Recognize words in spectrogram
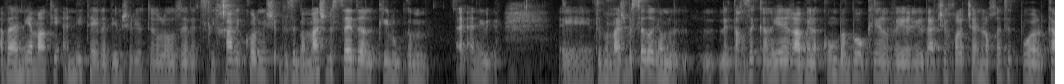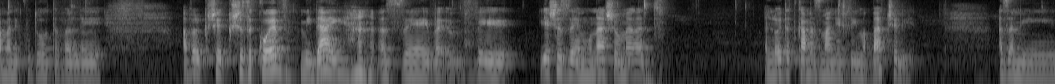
אבל אני אמרתי, אני את הילדים שלי יותר לא עוזבת. סליחה לכל מי ש... וזה ממש בסדר, כאילו גם... אני... אה, זה ממש בסדר גם לתחזק קריירה ולקום בבוקר, ואני יודעת שיכול להיות שאני לוחצת פה על כמה נקודות, אבל, אה, אבל כש, כשזה כואב מדי, אז, אה, ו, ויש איזו אמונה שאומרת, אני לא יודעת כמה זמן יש לי עם הבת שלי, אז אני,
